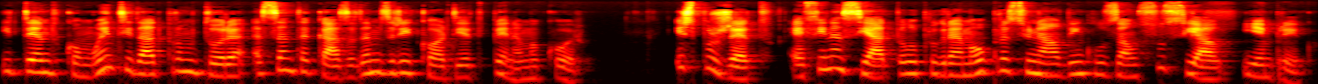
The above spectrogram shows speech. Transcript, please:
e tendo como entidade promotora a Santa Casa da Misericórdia de Penamacor. Este projeto é financiado pelo Programa Operacional de Inclusão Social e Emprego.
